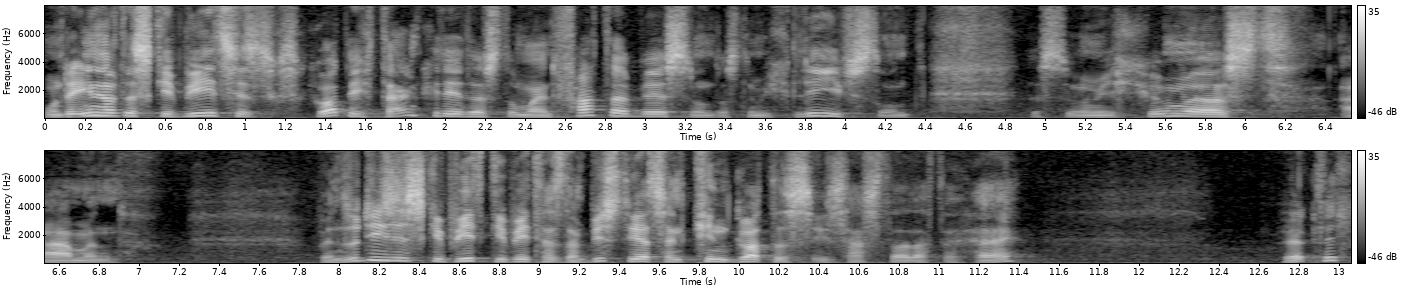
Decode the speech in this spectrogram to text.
und der Inhalt des Gebets ist, Gott, ich danke dir, dass du mein Vater bist und dass du mich liebst und dass du mich kümmerst. Amen. Wenn du dieses Gebet gebet hast, dann bist du jetzt ein Kind Gottes. Ich hast da gedacht, hä? Wirklich?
